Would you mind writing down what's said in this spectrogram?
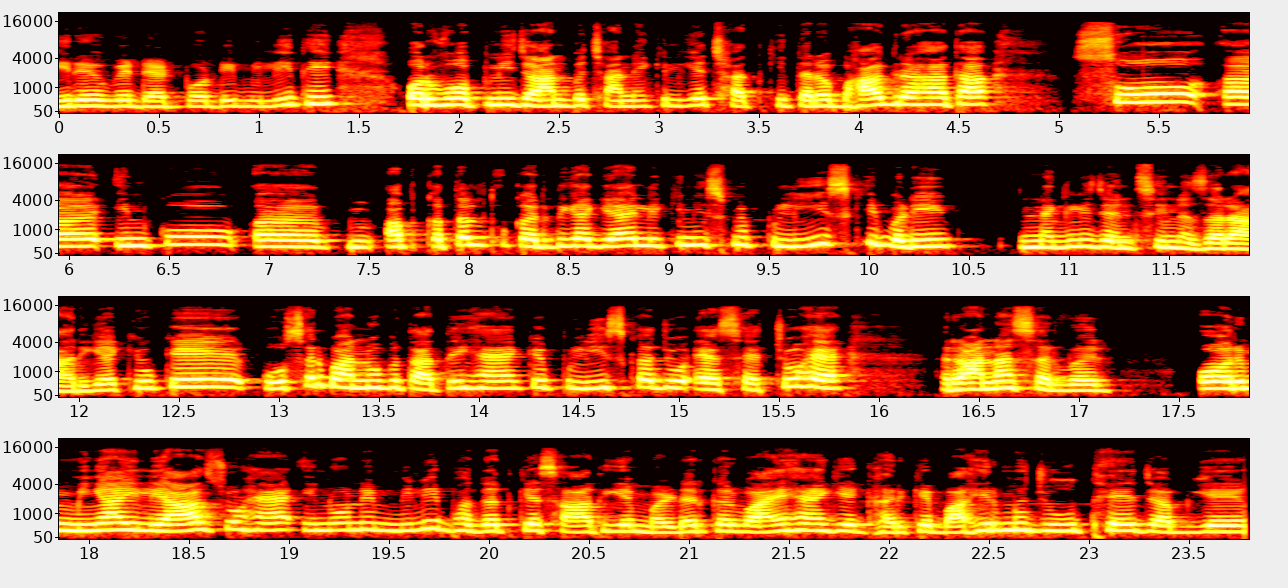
گرے ہوئے ڈیڈ باڈی ملی تھی اور وہ اپنی جان بچانے کے لیے چھت کی طرف بھاگ رہا تھا۔ سو ان کو اب قتل تو کر دیا گیا ہے، لیکن اس میں پولیس کی بڑی نیگلیجنسی نظر آ رہی ہے، کیونکہ کوسر بانو بتاتے ہیں کہ پولیس کا جو ایس ایچ او ہے، رانا سرور اور میاں الیاس جو ہیں، انہوں نے ملی بھگت کے ساتھ یہ مرڈر کروائے ہیں۔ یہ گھر کے باہر موجود تھے۔ جب یہ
